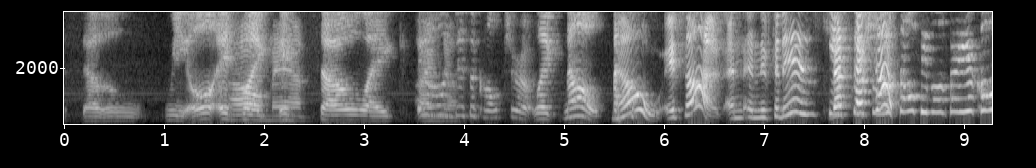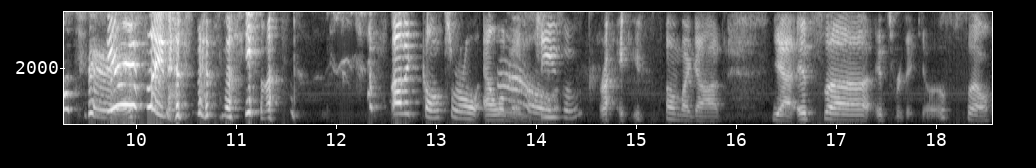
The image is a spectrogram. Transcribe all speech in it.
so real. It's Oh, like man. it's so like oh, it's just a cultural like no. no, it's not. And and if it is, Can't that's sexually up. assault people as part of your culture. Seriously, that's that's not yeah, that's that's not a cultural element. No. Jesus Christ. Oh my god. Yeah, it's uh it's ridiculous. So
